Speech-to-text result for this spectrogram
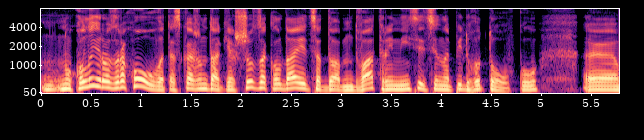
ну коли розраховувати, скажімо так, якщо закладається 2-3 місяці на підготовку е,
